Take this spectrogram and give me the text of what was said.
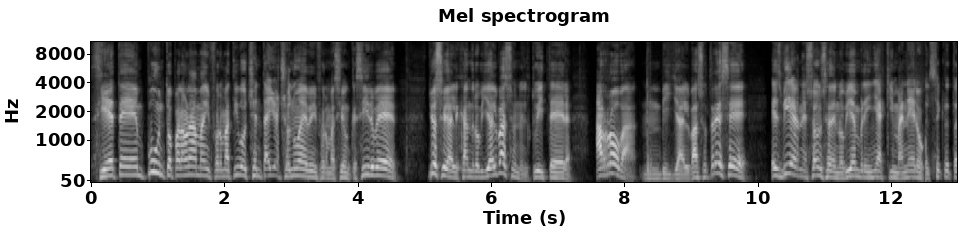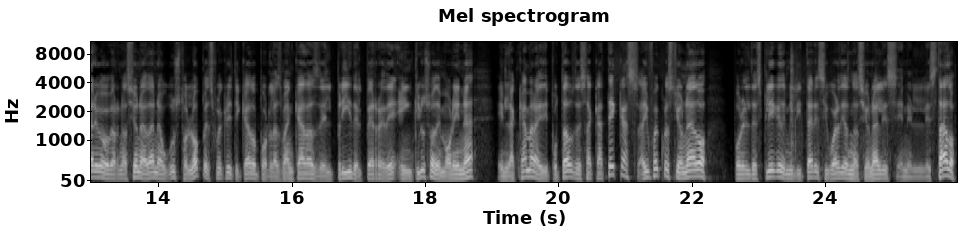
Siete en punto. Panorama informativo 88.9. Información que sirve. Yo soy Alejandro Villalbazo en el Twitter. Arroba Villalbazo13. Es viernes 11 de noviembre, Iñaki Manero. El secretario de Gobernación Adán Augusto López fue criticado por las bancadas del PRI, del PRD e incluso de Morena en la Cámara de Diputados de Zacatecas. Ahí fue cuestionado por el despliegue de militares y guardias nacionales en el Estado.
